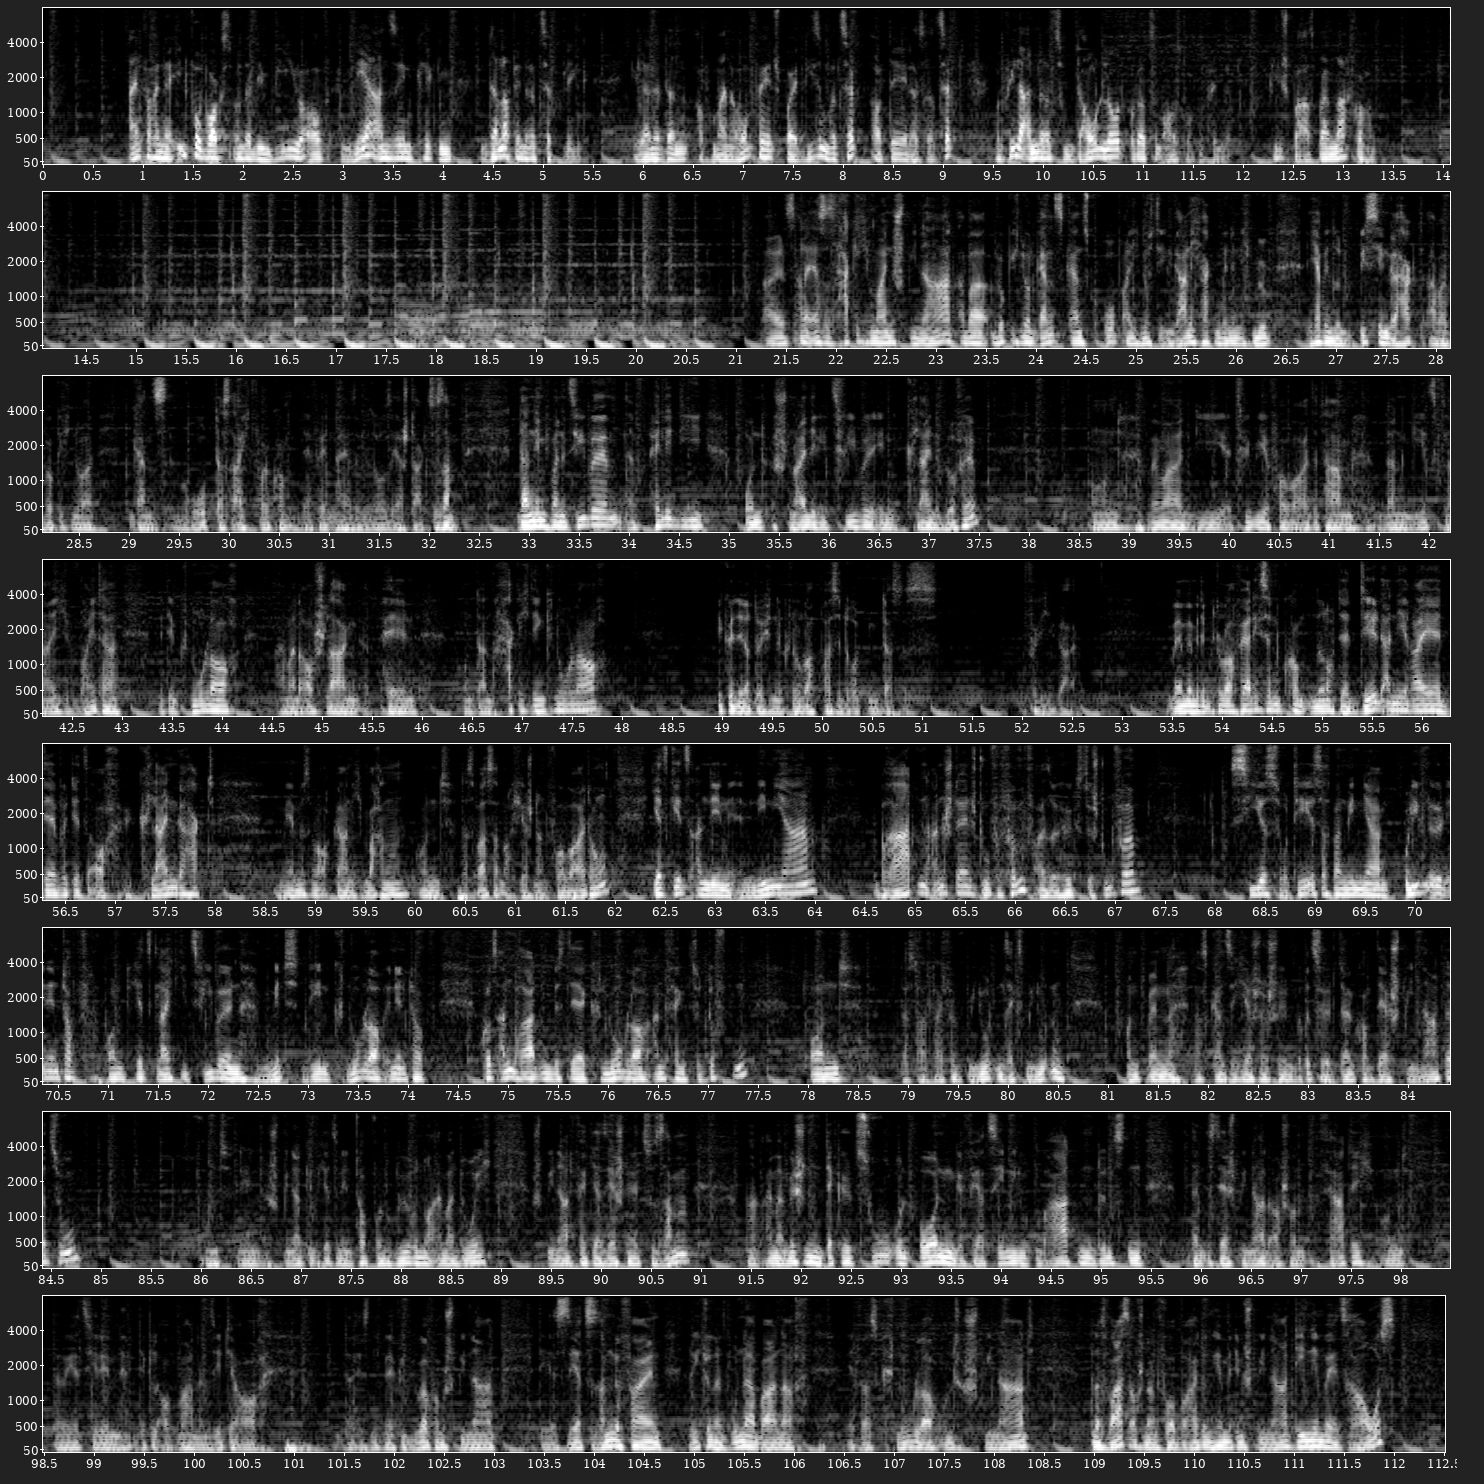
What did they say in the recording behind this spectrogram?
Einfach in der Infobox unter dem Video auf Mehr ansehen klicken, dann auf den Rezeptlink. Ihr landet dann auf meiner Homepage bei diesem Rezept, auf der ihr das Rezept und viele andere zum Download oder zum Ausdrucken findet. Viel Spaß beim Nachkochen! Als allererstes hacke ich meinen Spinat, aber wirklich nur ganz, ganz grob. Eigentlich müsst ihr ihn gar nicht hacken, wenn ihr nicht mögt. Ich habe ihn so ein bisschen gehackt, aber wirklich nur ganz grob. Das reicht vollkommen. Der fällt nachher sowieso sehr stark zusammen. Dann nehme ich meine Zwiebel, pelle die und schneide die Zwiebel in kleine Würfel. Und wenn wir die Zwiebel hier vorbereitet haben, dann geht es gleich weiter mit dem Knoblauch. Einmal draufschlagen, pellen und dann hacke ich den Knoblauch. Ihr könnt ihn natürlich in eine Knoblauchpresse drücken, das ist völlig egal. Wenn wir mit dem Knoblauch fertig sind, kommt nur noch der Dill an die Reihe. Der wird jetzt auch klein gehackt. Mehr müssen wir auch gar nicht machen. Und das war es dann auch hier schon an Vorbereitungen. Jetzt geht es an den Ninja. Braten anstellen, Stufe 5, also höchste Stufe. Sear Sauté ist das beim Ninja. Olivenöl in den Topf und jetzt gleich die Zwiebeln mit den Knoblauch in den Topf. Kurz anbraten, bis der Knoblauch anfängt zu duften. Und das dauert vielleicht 5 Minuten, 6 Minuten. Und wenn das Ganze hier schon schön britzelt, dann kommt der Spinat dazu. Und den Spinat gebe ich jetzt in den Topf und rühre nur einmal durch. Spinat fällt ja sehr schnell zusammen. Einmal mischen, Deckel zu und ungefähr 10 Minuten braten, dünsten. Dann ist der Spinat auch schon fertig. Und wenn wir jetzt hier den Deckel aufmachen, dann seht ihr auch, da ist nicht mehr viel über vom Spinat. Der ist sehr zusammengefallen, riecht schon ganz wunderbar nach etwas Knoblauch und Spinat. Und das war es auch schon an Vorbereitung hier mit dem Spinat. Den nehmen wir jetzt raus.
